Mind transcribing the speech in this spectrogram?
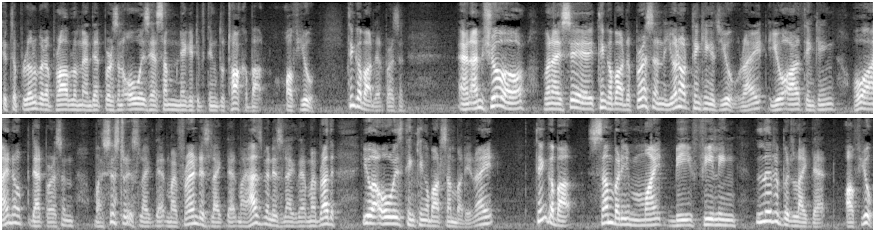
it's a little bit of problem and that person always has some negative thing to talk about of you. Think about that person. And I'm sure when I say think about the person, you're not thinking it's you, right? You are thinking, oh, I know that person. My sister is like that. My friend is like that. My husband is like that. My brother. You are always thinking about somebody, right? Think about somebody might be feeling a little bit like that of you.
